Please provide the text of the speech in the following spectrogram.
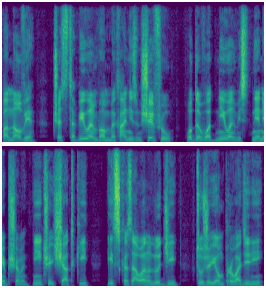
Panowie, przedstawiłem wam mechanizm szyfru, udowodniłem istnienie przemytniczej siatki i wskazałem ludzi, którzy ją prowadzili.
